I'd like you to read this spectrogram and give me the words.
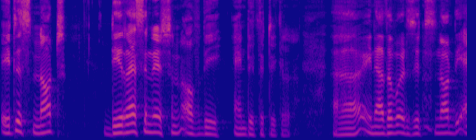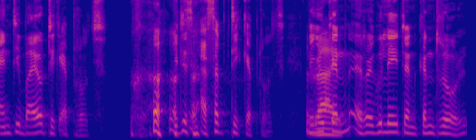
it is not deracination of the antithetical. Uh, in other words, it's not the antibiotic approach. it is aseptic approach. You can regulate and control.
